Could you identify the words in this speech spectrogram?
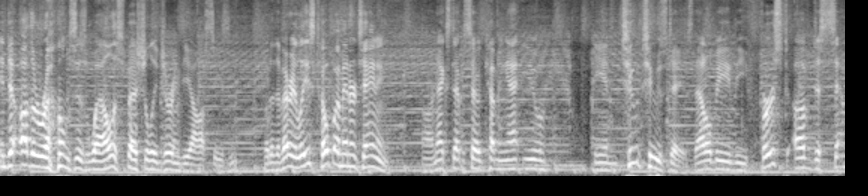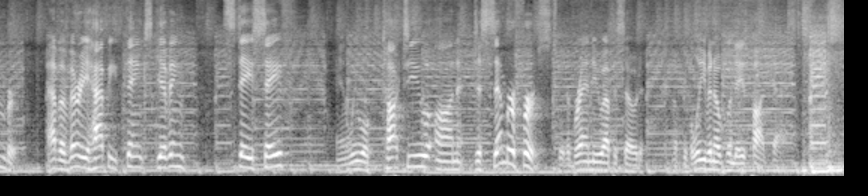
into other realms as well, especially during the off season. But at the very least, hope I'm entertaining. Our next episode coming at you in two Tuesdays. That'll be the 1st of December. Have a very happy Thanksgiving. Stay safe. And we will talk to you on December 1st with a brand new episode of the Bleav in Oakland A's podcast.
